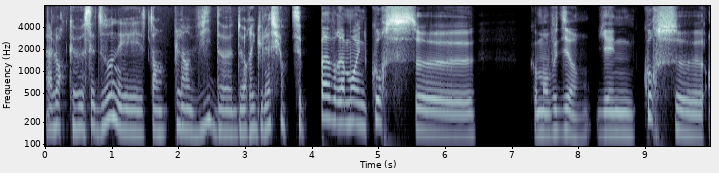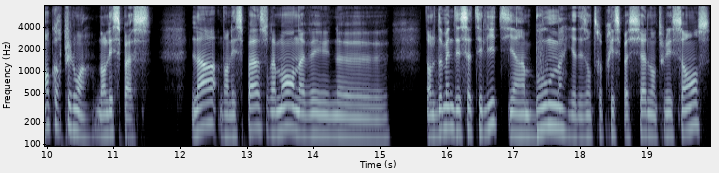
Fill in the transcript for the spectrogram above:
alors que cette zone est en plein vide de régulation? C'est pas vraiment une course. Euh, comment vous dire Il y a une course euh, encore plus loin, dans l'espace. Là, dans l'espace, vraiment, on avait une. Euh, dans le domaine des satellites, il y a un boom, il y a des entreprises spatiales dans tous les sens.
